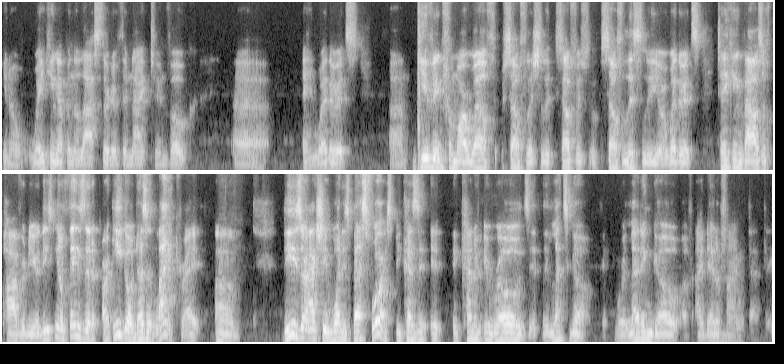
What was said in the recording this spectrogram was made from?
you know, waking up in the last third of the night to invoke, uh, and whether it's um, giving from our wealth selfishly, selfish, selflessly, or whether it's taking vows of poverty, or these you know things that our ego doesn't like, right? Um, these are actually what is best for us because it, it, it kind of erodes, it, it lets go. We're letting go of identifying with that thing.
